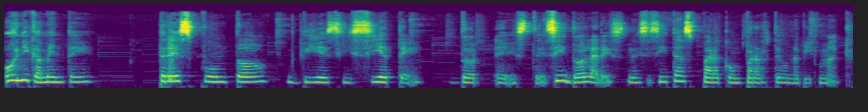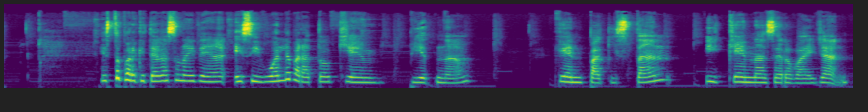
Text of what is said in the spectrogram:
únicamente 3.17 este, sí, dólares necesitas para comprarte una Big Mac. Esto para que te hagas una idea es igual de barato que en Vietnam, que en Pakistán y que en Azerbaiyán.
